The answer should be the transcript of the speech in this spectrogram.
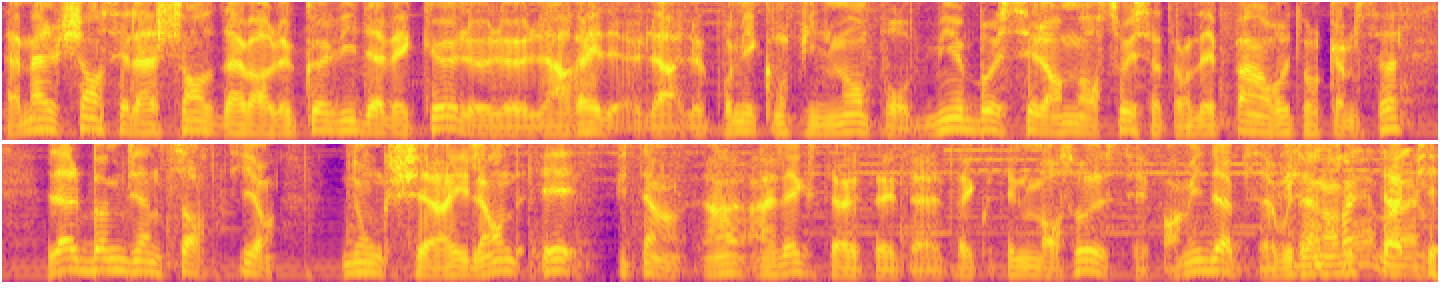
la malchance et la chance d'avoir le Covid avec eux, le, le, le premier confinement pour mieux bosser leurs morceaux. Ils s'attendaient pas à un retour comme ça. L'album vient de sortir donc chez Highland et putain, hein, Alex, t'as, écouté le morceau, c'est formidable. Ça vous donne envie de taper.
